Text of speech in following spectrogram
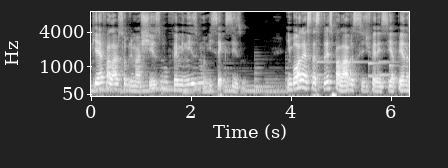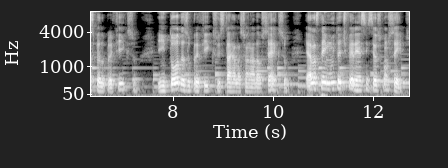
que é falar sobre machismo, feminismo e sexismo. Embora estas três palavras se diferenciem apenas pelo prefixo, e em todas o prefixo está relacionado ao sexo, elas têm muita diferença em seus conceitos.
